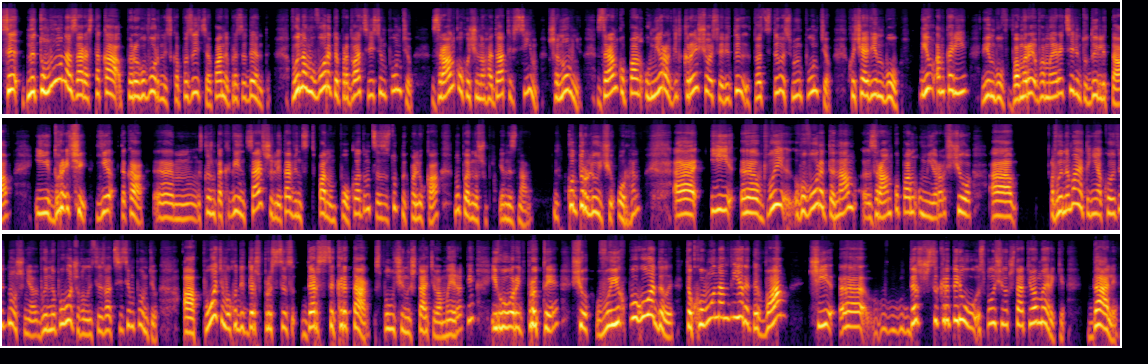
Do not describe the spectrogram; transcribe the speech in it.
Це не тому у нас зараз така переговорницька позиція, пане президенте. Ви нам говорите про 28 пунктів. Зранку хочу нагадати всім, шановні, зранку пан Умєров відкрещувався від тих 28 пунктів, хоча він був і в Анкарі, він був в, Амери... в Америці, він туди літав. І, до речі, є така, ем, скажімо так, такий інсайт, що літав він з паном Покладом, це заступник Малюка, ну, певно, що я не знаю, контролюючий орган. Е, і е, ви говорите нам зранку, пан Уміров, що е, ви не маєте ніякого відношення, ви не погоджували ці 27 пунктів. А потім виходить держпрес- держсекретар Сполучених Штатів Америки і говорить про те, що ви їх погодили. То кому нам вірити? Вам чи е, держсекретарю Сполучених Штатів Америки? Далі.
